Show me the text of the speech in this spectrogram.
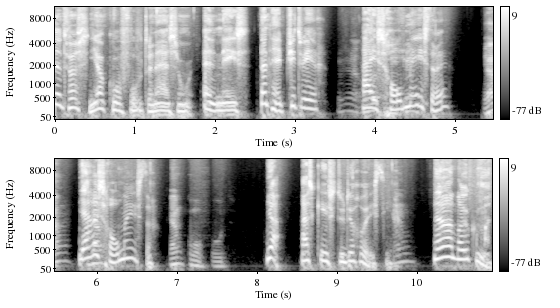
Dat was Jacco Voort en hij zong. En ineens, dan heb je het weer. Hij is schoolmeester, hè? Ja? Ja, hij is schoolmeester. Jan Koevoet. Ja, hij is een keer in studio geweest hier. Ja, leuke man.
